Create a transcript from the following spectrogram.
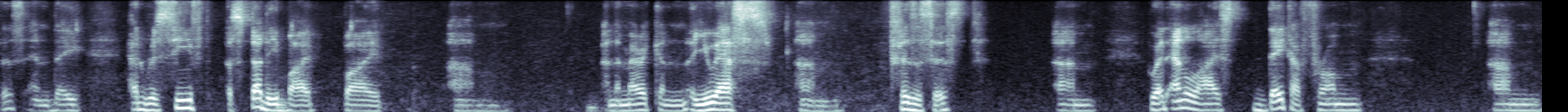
this. And they had received a study by, by um, an American, a US um, physicist um, who had analyzed data from um,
